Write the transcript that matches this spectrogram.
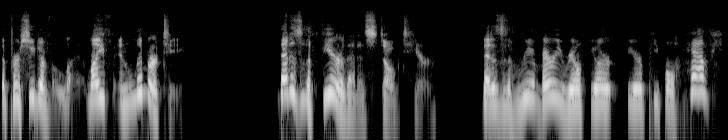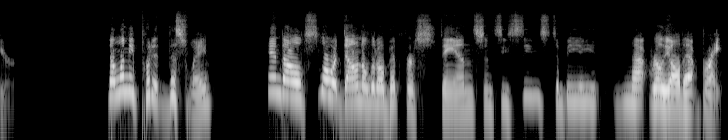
the pursuit of life and liberty. That is the fear that is stoked here. That is the re- very real fear, fear people have here. Now, let me put it this way and I'll slow it down a little bit for Stan since he seems to be not really all that bright.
